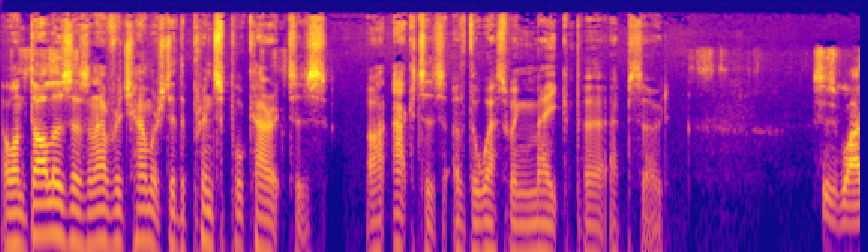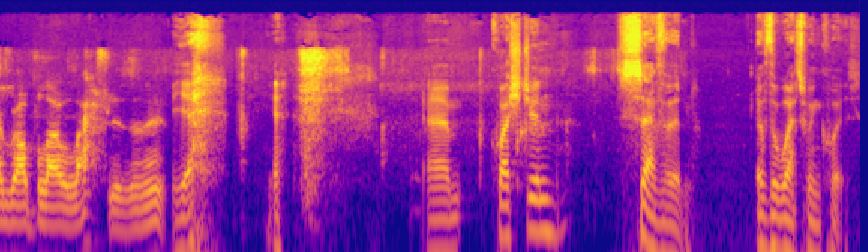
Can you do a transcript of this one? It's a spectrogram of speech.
I want dollars as an average. How much did the principal characters, uh, actors of The West Wing make per episode? This is why Rob Lowe left, isn't it? Yeah, yeah. Um, question seven of the West Wing quiz.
